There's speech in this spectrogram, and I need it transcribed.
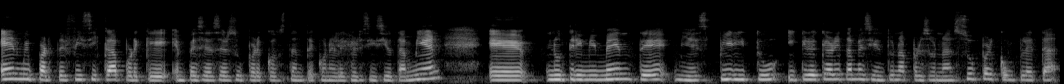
en mi parte física porque empecé a ser súper constante con el ejercicio también. Eh, nutrí mi mente, mi espíritu y creo que ahorita me siento una persona súper completa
